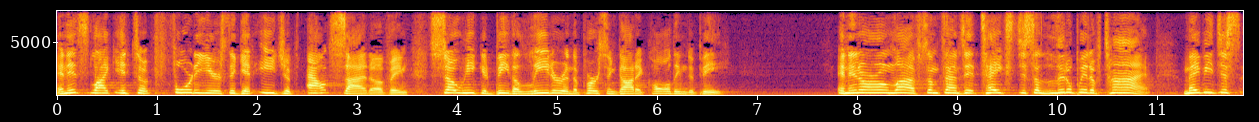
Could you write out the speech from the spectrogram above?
And it's like it took 40 years to get Egypt outside of him so he could be the leader leader and the person God had called him to be. And in our own life, sometimes it takes just a little bit of time, maybe just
